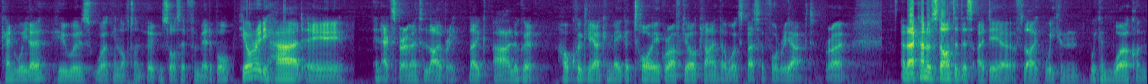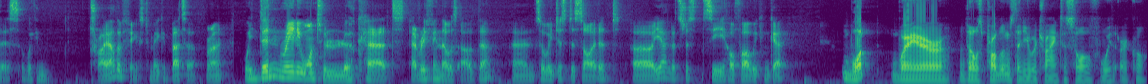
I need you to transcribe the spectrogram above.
Ken Wheeler, who was working a lot on open source at Formidable, he already had a an experimental library. Like, uh, look at how quickly I can make a toy GraphQL client that works better for React, right? And that kind of started this idea of like we can we can work on this and we can try other things to make it better right we didn't really want to look at everything that was out there and so we just decided uh, yeah let's just see how far we can get what were those problems that you were trying to solve with Urql?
